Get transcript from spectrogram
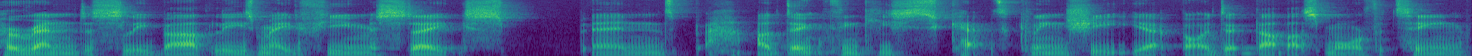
horrendously badly. He's made a few mistakes, and I don't think he's kept a clean sheet yet, but I don't, that that's more of a team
